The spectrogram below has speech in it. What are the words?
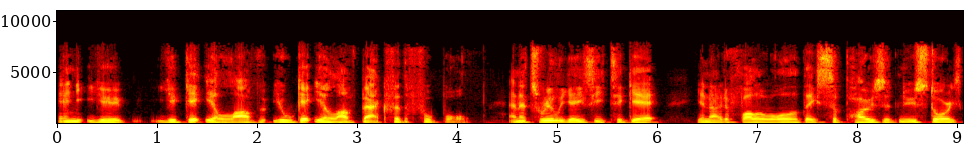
and you you get your love you'll get your love back for the football and it's really easy to get you know to follow all of these supposed news stories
